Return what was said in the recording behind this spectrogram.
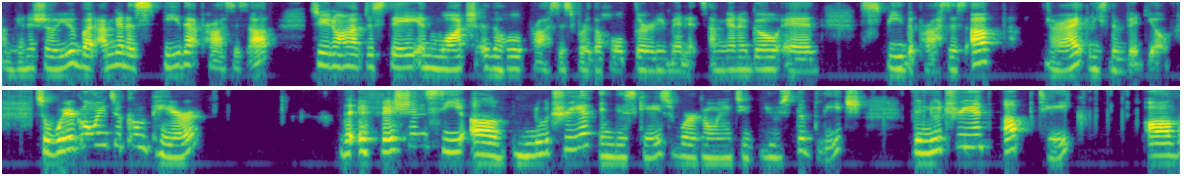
I'm going to show you, but I'm going to speed that process up so you don't have to stay and watch the whole process for the whole 30 minutes. I'm going to go and speed the process up, all right, at least the video. So we're going to compare the efficiency of nutrient, in this case, we're going to use the bleach, the nutrient uptake of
